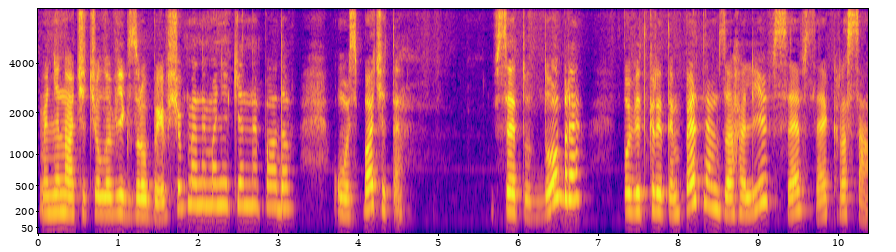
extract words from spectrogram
Мені наче чоловік зробив, щоб в мене манікен не падав. Ось, бачите? Все тут добре. По відкритим петлям взагалі все-все краса.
